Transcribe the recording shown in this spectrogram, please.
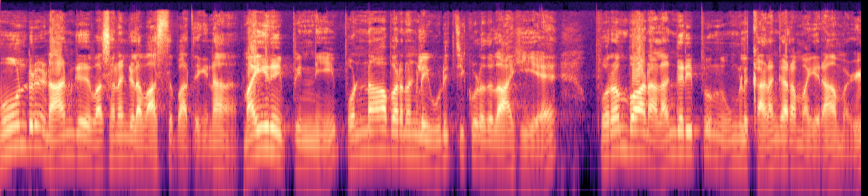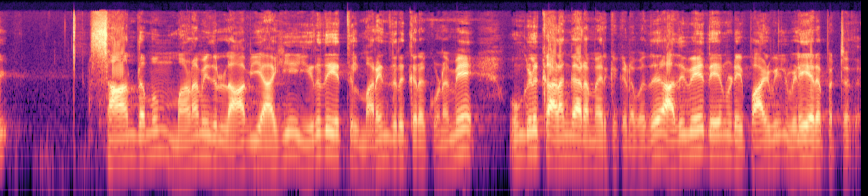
மூன்று நான்கு வசனங்களை வாசித்து பார்த்தீங்கன்னா மயிரை பின்னி பொன்னாபரணங்களை உடுத்திக் கொள்ளுதல் ஆகிய புறம்பான அலங்கரிப்பு உங்களுக்கு அலங்காரமாக இராமல் சாந்தமும் மனமிதுள்ள ஆவியாகிய இருதயத்தில் மறைந்திருக்கிற குணமே உங்களுக்கு அலங்காரமாக இருக்க கிடவது. அதுவே தேவனுடைய வாழ்வில் வெளியேறப்பெற்றது.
